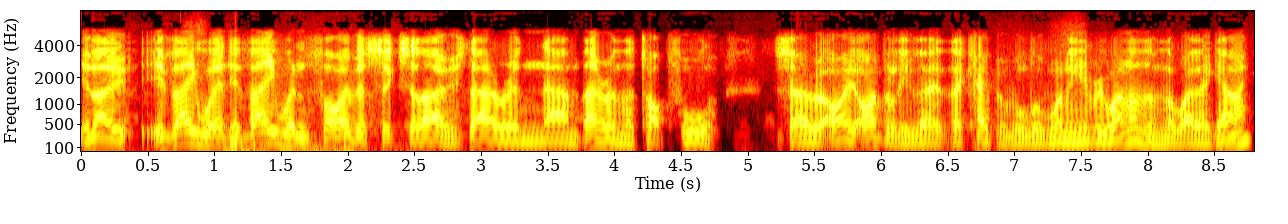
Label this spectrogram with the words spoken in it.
you know, if they win, if they win five or six of those, they're in um, they're in the top four. So I, I believe they're, they're capable of winning every one of them the way they're going.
